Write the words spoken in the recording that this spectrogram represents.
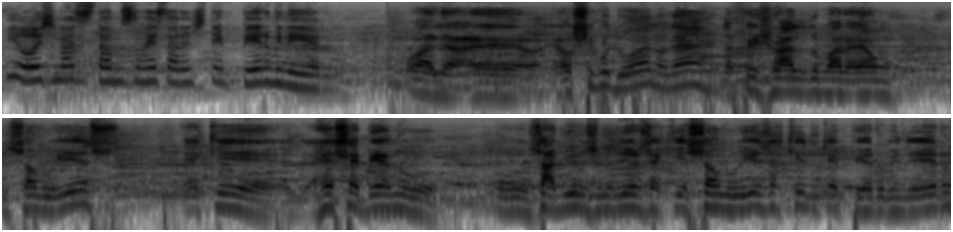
E hoje nós estamos no restaurante Tempero Mineiro. Olha, é, é o segundo ano, né, da feijoada do Maranhão de São Luís. É que recebendo os amigos mineiros aqui em São Luís, aqui do Tempero Mineiro,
